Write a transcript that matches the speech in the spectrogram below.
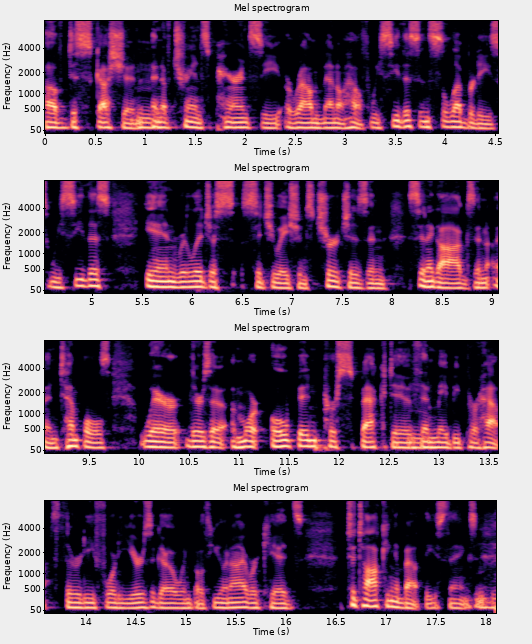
of discussion mm-hmm. and of transparency around mental health. We see this in celebrities. We see this in religious situations, churches and synagogues and, and temples, where there's a, a more open perspective than mm-hmm. maybe perhaps 30, 40 years ago when both you and I were kids to talking about these things. Mm-hmm.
